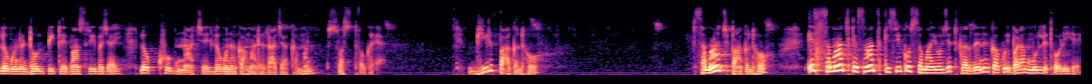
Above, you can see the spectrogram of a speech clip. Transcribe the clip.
लोगों ने ढोल पीटे, बांसुरी बजाई। लोग खूब नाचे। लोगों ने कहा, हमारे राजा का मन स्वस्थ हो गया। भीड़ पागल हो। समाज पागल हो। इस समाज के साथ किसी को समायोजित कर देने का कोई बड़ा मूल्य थोड़ी है।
